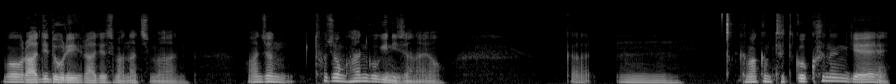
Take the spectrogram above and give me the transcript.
뭐 라디도 우리 라디오에서 만났지만 완전 토종 한국인이잖아요. 그러니까 음 그만큼 듣고 크는 게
